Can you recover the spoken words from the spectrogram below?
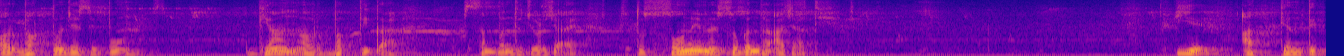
और भक्तों जैसे पूर्ण। ज्ञान और भक्ति का संबंध जुड़ जाए तो सोने में सुगंध आ जाती है। ये आत्यंतिक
